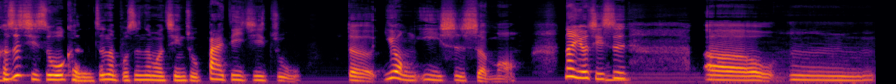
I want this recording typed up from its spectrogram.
可是其实我可能真的不是那么清楚拜地基主的用意是什么。那尤其是呃，嗯，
